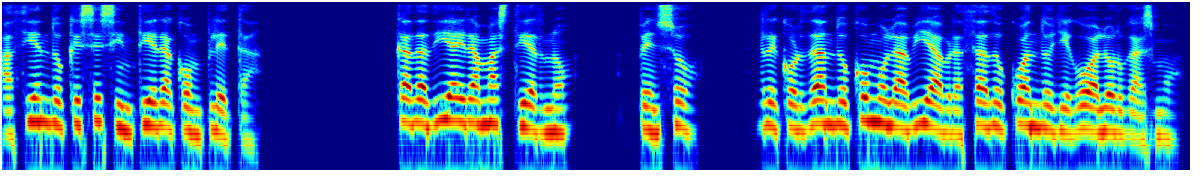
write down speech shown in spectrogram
haciendo que se sintiera completa. Cada día era más tierno, pensó, recordando cómo la había abrazado cuando llegó al orgasmo.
